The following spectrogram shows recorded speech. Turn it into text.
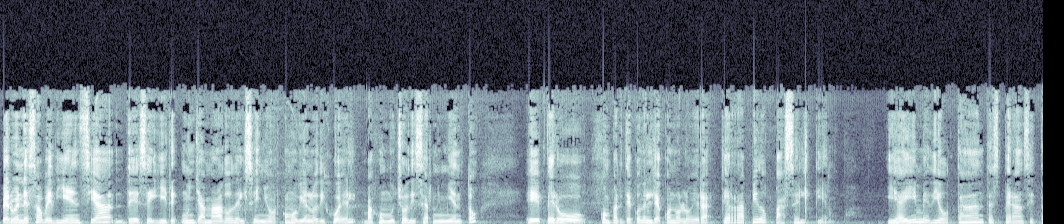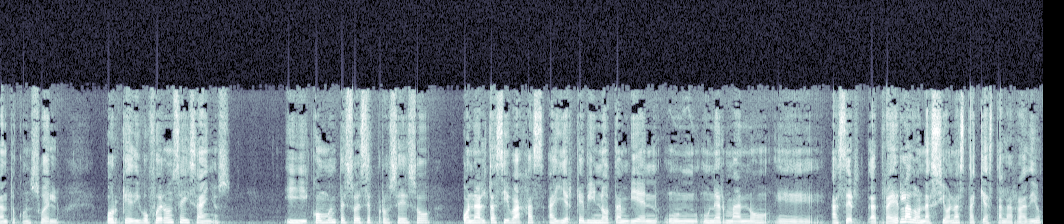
pero en esa obediencia de seguir un llamado del Señor, como bien lo dijo él, bajo mucho discernimiento, eh, pero compartía con el diácono lo era, qué rápido pasa el tiempo. Y ahí me dio tanta esperanza y tanto consuelo, porque digo, fueron seis años. Y cómo empezó ese proceso con altas y bajas. Ayer que vino también un, un hermano eh, a, hacer, traer la donación hasta aquí, hasta la radio,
